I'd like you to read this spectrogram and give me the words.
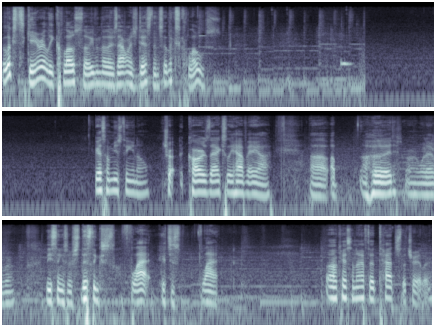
It looks scarily close though, even though there's that much distance. It looks close. guess I'm used to you know cars actually have a, uh, uh, a a hood or whatever. These things are this thing's flat. It's just flat. Okay, so now I have to attach the trailer.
